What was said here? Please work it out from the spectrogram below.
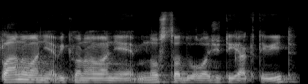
plánovanie a vykonávanie množstva dôležitých aktivít,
